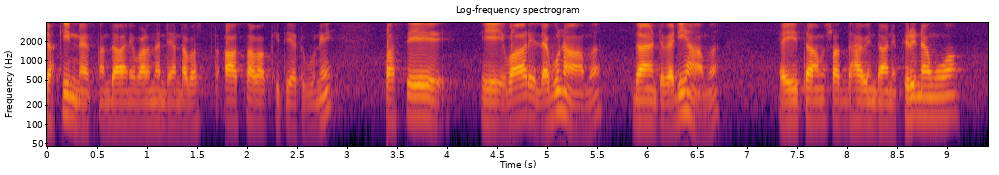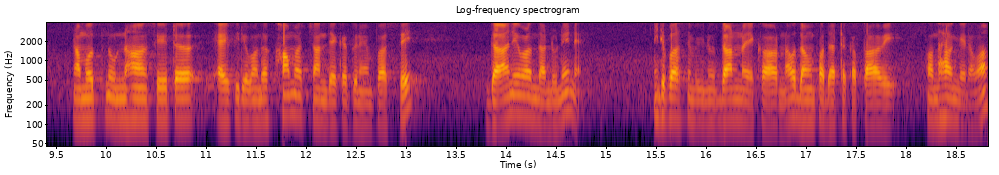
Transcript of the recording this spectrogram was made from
දකින්න නැත්නම් දානේ වළඳන්න යන්න ආසාවක් හිතේ ඇතිුනේ. පස්සේ ඒ වාරේ ලැබුණාම දානට වැඩියාම ඇයි තාම ශ්‍රද්ධාවෙන් දානේ පිරිනැමුවා. නමුත් උන්වහන්සේට ඇයි පිළිබඳ කාමච්ඡන්දයක් ඇතුණෙන් පස්සේ දානය වල දඬුනේ නැහැ. ඊට පස්සේ පින්නු දන්න ඒ කාරණාව ධම්මපදට්ට කතාවේ සඳහන් වෙනවා.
